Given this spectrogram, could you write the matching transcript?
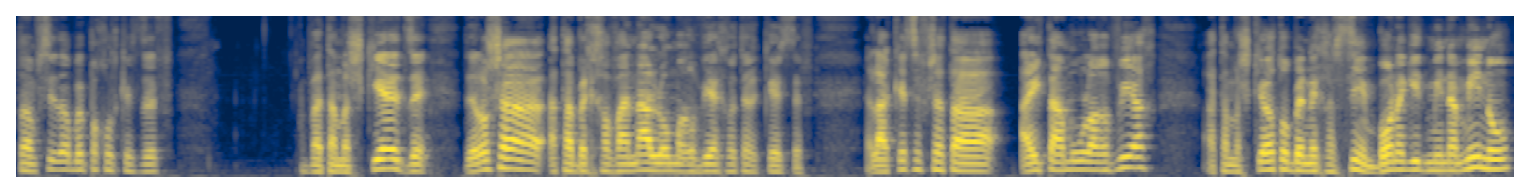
אתה מפסיד הרבה פחות כסף. ואתה משקיע את זה, זה לא שאתה בכוונה לא מרוויח יותר כסף, אלא הכסף שאתה היית אמור להרוויח, אתה משקיע אותו בנכסים. בוא נגיד מינמינו,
